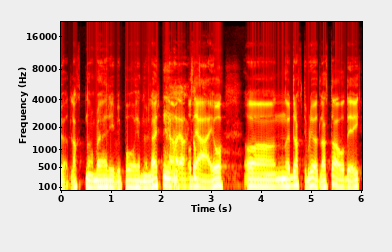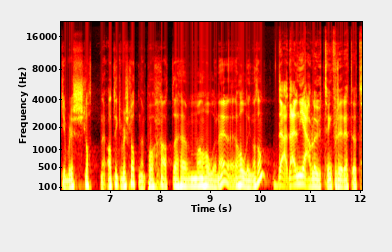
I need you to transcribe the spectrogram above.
ødelagt når han ble revet på 1-0 der. Ja, ja, og det er jo og når drakter blir ødelagt, da, og det ikke blir slått ned, at det ikke blir slått ned på at eh, man holder ned, holdning og sånn Det det er en jævla uting, for å si det rett ut.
